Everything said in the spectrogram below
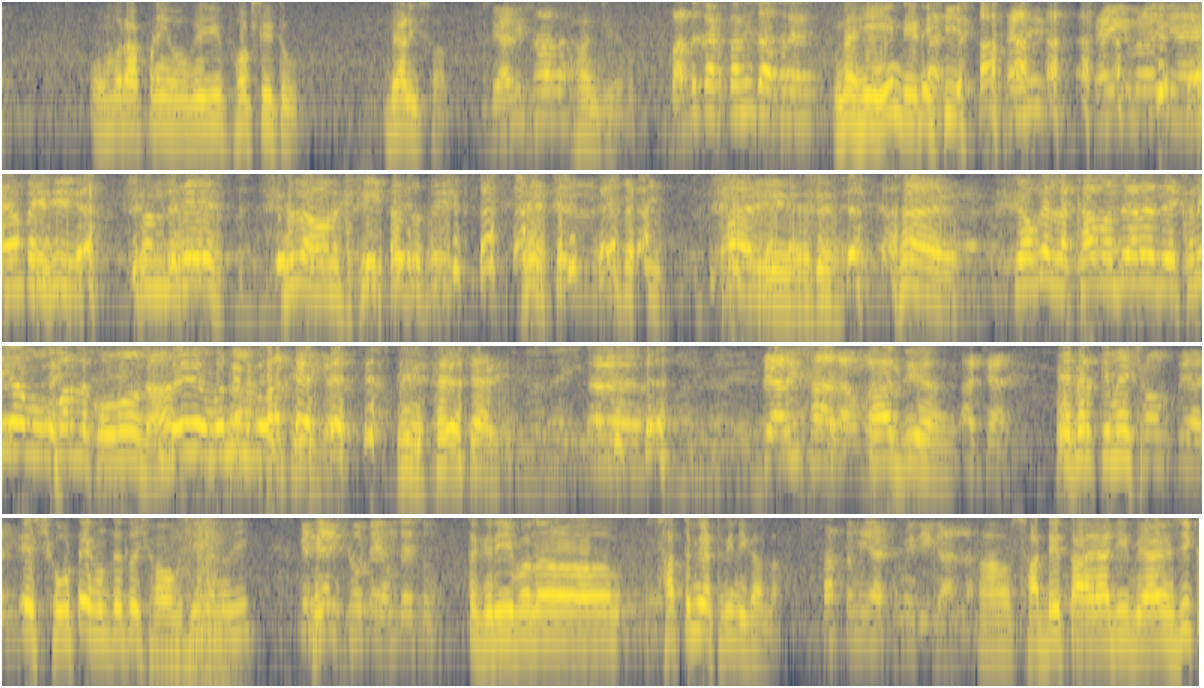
ਉਮਰ ਆਪਣੀ ਹੋ ਗਈ ਜੀ 42 42 ਸਾਲ। 42 ਸਾਲ। ਹਾਂਜੀ। ਵੱਧ ਘੱਟ ਤਾਂ ਨਹੀਂ ਦੱਸ ਰਹੇ? ਨਹੀਂ ਨੇੜੇ ਹੀ ਆ। ਹੈਂਜੀ? ਕਈ ਬਣਾਈ ਆਏ ਆ ਬਈ ਬੰਦੇ ਰੌਣਕ ਹੀ ਆ ਤੁਸੀਂ। ਬਈ, ਹਾਏ ਹਾਏ। ਕਿਉਂਕਿ ਲੱਖਾਂ ਬੰਦਿਆਂ ਨੇ ਦੇਖਣੀ ਆ ਉਮਰ ਲਕੋਵੋ ਨਾ। ਨਹੀਂ, ਨਹੀਂ ਲੁਕਾਓ। ਠੀਕ ਹੈ ਅੱਛਾ ਜੀ। ਅਹ, 42 ਸਾਲ ਆ ਉਮਰ। ਹਾਂਜੀ, ਹਾਂ। ਅੱਛਾ। ਇਹ ਫਿਰ ਕਿਵੇਂ ਸ਼ੌਂਕ ਪਿਆ ਜੀ? ਇਹ ਛੋਟੇ ਹੁੰਦੇ ਤੋਂ ਸ਼ੌਂਕ ਸੀ ਮੈਨੂੰ ਜੀ। ਕਿੰਨੇ ਛੋਟੇ ਹੁੰਦੇ ਤੋਂ? ਤਕਰੀਬਨ 7ਵੀਂ 8ਵੀਂ ਦੀ ਗੱਲ ਆ। 7ਵੀਂ 8ਵੀਂ ਦੀ ਗੱਲ ਆ। ਹਾਂ ਸਾਡੇ ਤਾਇਆ ਜੀ ਵਿਆਹੇ ਸੀ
